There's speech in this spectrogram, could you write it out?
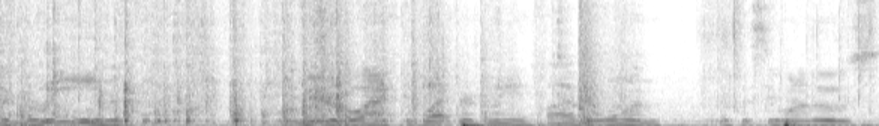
a green or mirror black, the or green, five or one. I'd like see one of those.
